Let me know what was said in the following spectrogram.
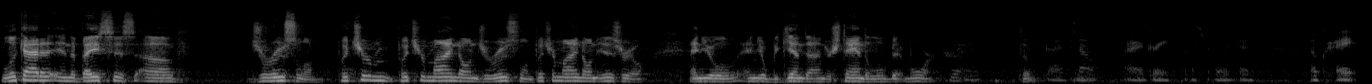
look at it in the basis of Jerusalem. Put your put your mind on Jerusalem. Put your mind on Israel, and you'll and you'll begin to understand a little bit more. So Good. No, I agree. That's really good. Okay.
